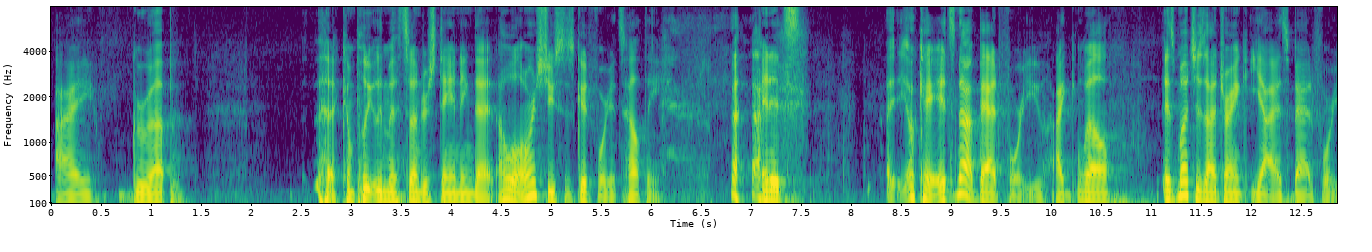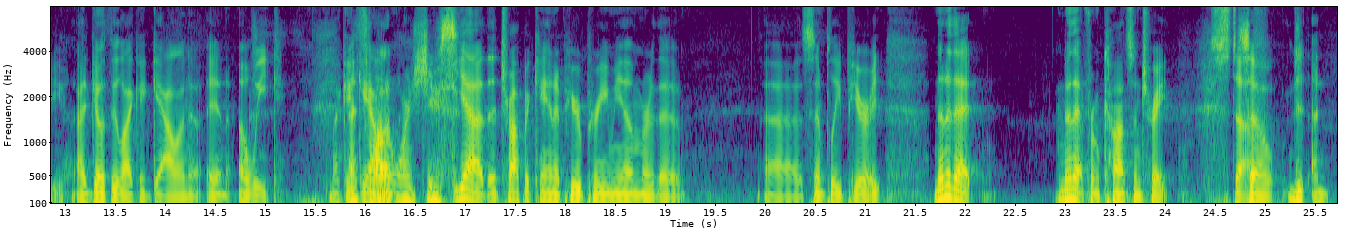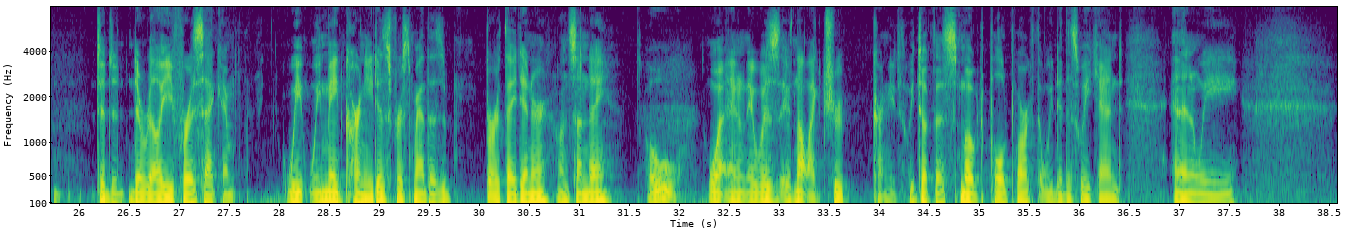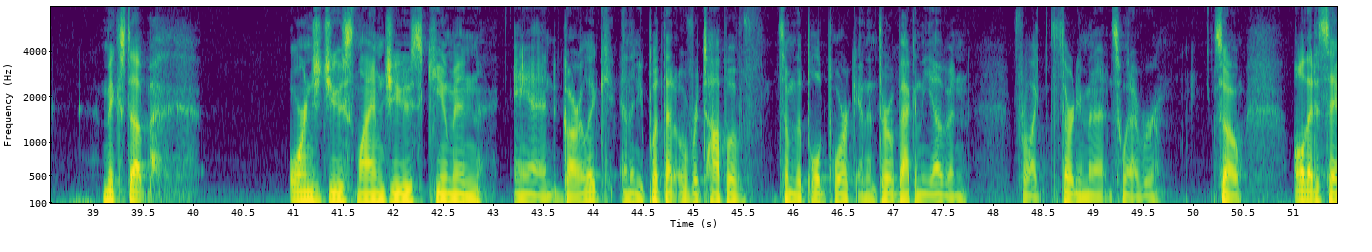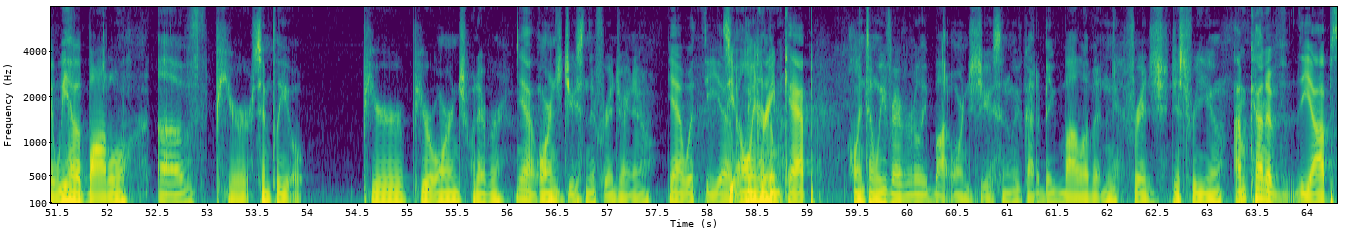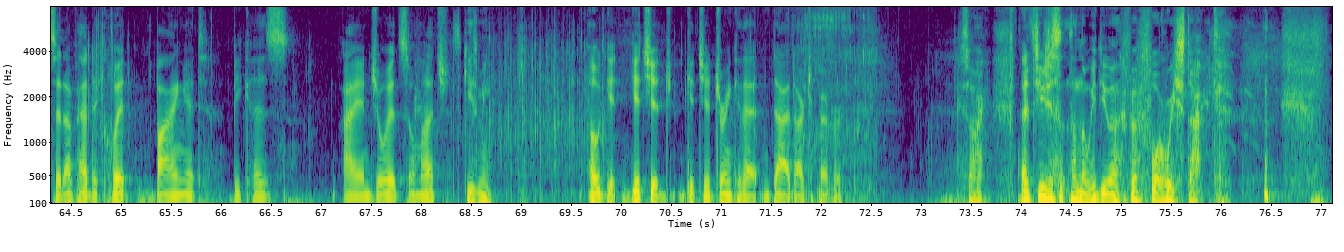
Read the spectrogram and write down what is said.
I grew up completely misunderstanding that oh well orange juice is good for you it's healthy and it's okay it's not bad for you i well as much as i drank yeah it's bad for you i'd go through like a gallon a, in a week like a That's a lot gallon of orange juice. yeah, the Tropicana Pure Premium or the uh, Simply Pure. None of that. None of that from concentrate stuff. So uh, to d- derail you for a second, we we made carnitas for Samantha's birthday dinner on Sunday. oh, Well, and it was it was not like true carnitas. We took the smoked pulled pork that we did this weekend, and then we mixed up orange juice, lime juice, cumin, and garlic, and then you put that over top of some of the pulled pork, and then throw it back in the oven for like thirty minutes, whatever. So, all that to say, we have a bottle of pure, simply pure, pure orange, whatever. Yeah. orange juice in the fridge right now. yeah, with the, uh, It's the with only the green cap. Only time we've ever really bought orange juice, and we've got a big bottle of it in the fridge just for you. I'm kind of the opposite. I've had to quit buying it because I enjoy it so much. Excuse me. Oh, get get you get you a drink of that Diet Dr Pepper. Sorry. That's usually something we do before we start.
